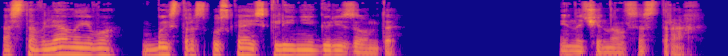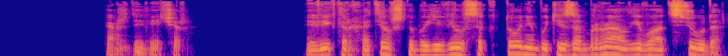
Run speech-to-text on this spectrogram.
оставляло его быстро спускаясь к линии горизонта. И начинался страх. Каждый вечер. Виктор хотел, чтобы явился кто-нибудь и забрал его отсюда.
